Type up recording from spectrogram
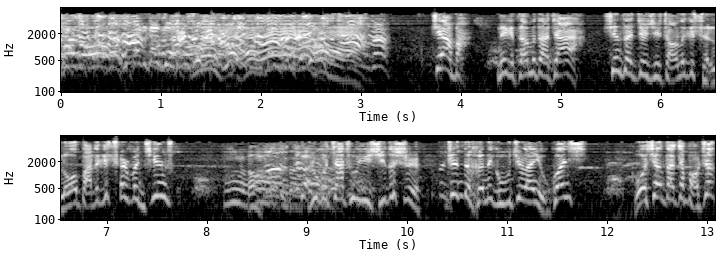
赶走，赶走，赶走，赶走。这样吧，那个咱们大家呀，现在就去找那个沈罗，把这个事儿问清楚。哦，如果家出遇袭的事真的和那个吴君兰有关系，我向大家保证，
